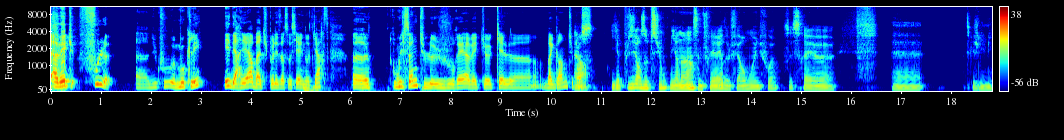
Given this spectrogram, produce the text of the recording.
avec full, euh, du coup, mots-clés. Et derrière, bah, tu peux les associer à une autre carte. Euh, Wilson, tu le jouerais avec euh, quel euh, background, tu penses? Il y a plusieurs options. Il y en a un, ça me ferait rire de le faire au moins une fois. Ce serait... Euh... Est-ce que je l'ai mis?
